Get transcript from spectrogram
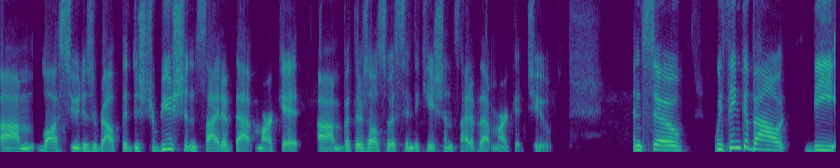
um, lawsuit is about the distribution side of that market, um, but there's also a syndication side of that market too. And so we think about the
